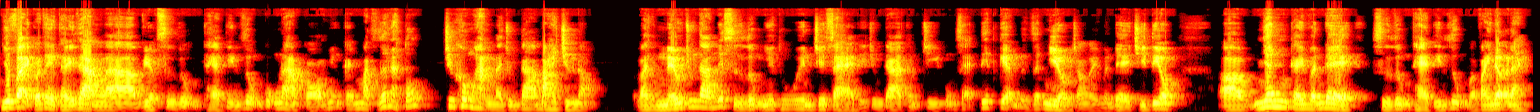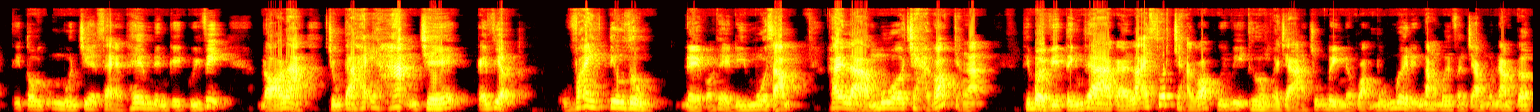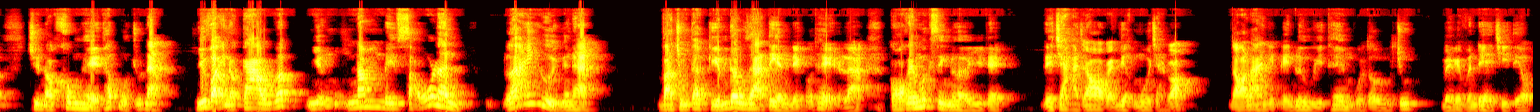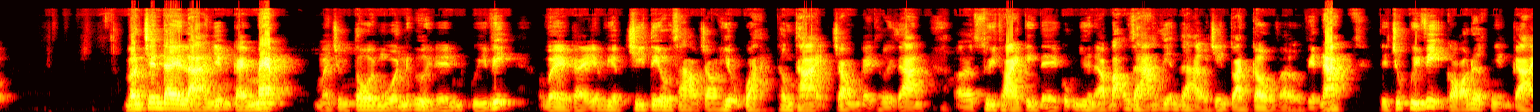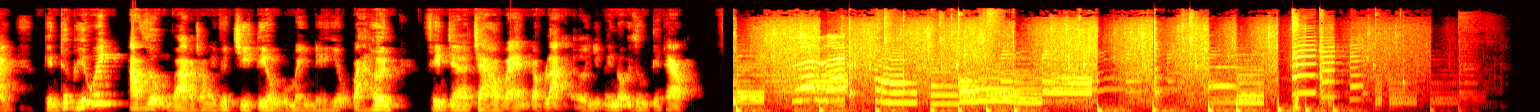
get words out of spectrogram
Như vậy có thể thấy rằng là việc sử dụng thẻ tín dụng cũng là có những cái mặt rất là tốt chứ không hẳn là chúng ta bài trừ nó. Và nếu chúng ta biết sử dụng như thu huyên chia sẻ thì chúng ta thậm chí cũng sẽ tiết kiệm được rất nhiều trong cái vấn đề chi tiêu à, nhân cái vấn đề sử dụng thẻ tín dụng và vay nợ này thì tôi cũng muốn chia sẻ thêm đến cái quý vị. Đó là chúng ta hãy hạn chế cái việc vay tiêu dùng để có thể đi mua sắm hay là mua trả góp chẳng hạn. Thì bởi vì tính ra cái lãi suất trả góp quý vị thường phải trả trung bình là khoảng 40 đến 50 phần trăm một năm cơ chứ nó không hề thấp một chút nào. Như vậy nó cao gấp những 5 đến 6 lần lãi gửi ngân hàng. Và chúng ta kiếm đâu ra tiền để có thể là có cái mức sinh lời như thế để trả cho cái việc mua trả góp. Đó là những cái lưu ý thêm của tôi một chút về cái vấn đề chi tiêu. Vâng trên đây là những cái mẹo mà chúng tôi muốn gửi đến quý vị về cái việc chi tiêu sao cho hiệu quả thông thái trong cái thời gian uh, suy thoái kinh tế cũng như là bão giá diễn ra ở trên toàn cầu và ở Việt Nam. Thì chúc quý vị có được những cái kiến thức hữu ích áp dụng vào trong cái việc chi tiêu của mình để hiệu quả hơn. Xin ờ, chào và hẹn gặp lại ở những cái nội dung tiếp theo.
